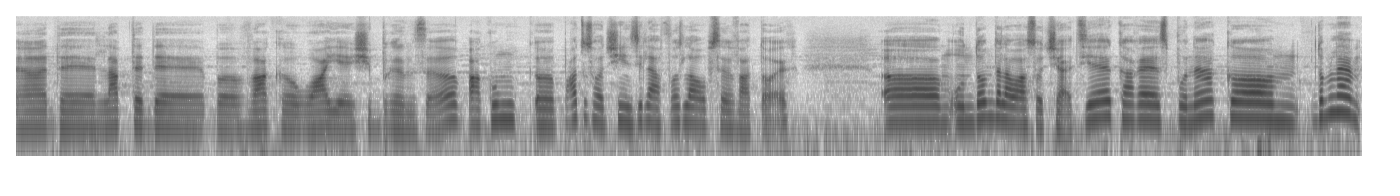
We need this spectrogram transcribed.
uh, de lapte de bă, vacă, oaie și brânză, acum 4 uh, sau 5 zile a fost la observator uh, un domn de la o asociație care spunea că, domnule,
